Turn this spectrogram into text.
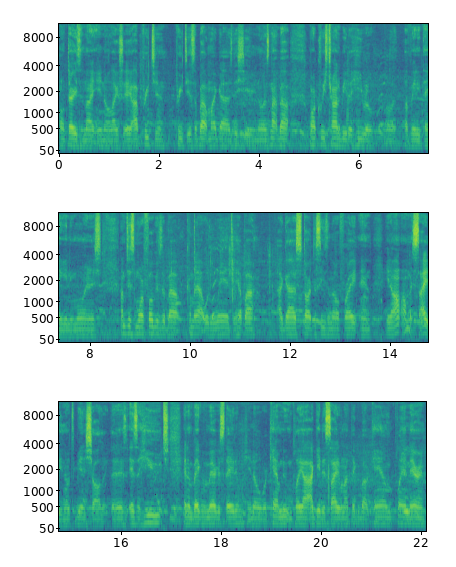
on Thursday night. You know, like I said, I preach and preach. It's about my guys this year. You know, it's not about Marquise trying to be the hero uh, of anything anymore. And I'm just more focused about coming out with a win to help our our guys start the season off right. And, you know, I'm, excited, you know, to be in Charlotte. It's, it's a huge, in the Bank of America Stadium, you know, where Cam Newton play. I, I, get excited when I think about Cam playing there. And,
